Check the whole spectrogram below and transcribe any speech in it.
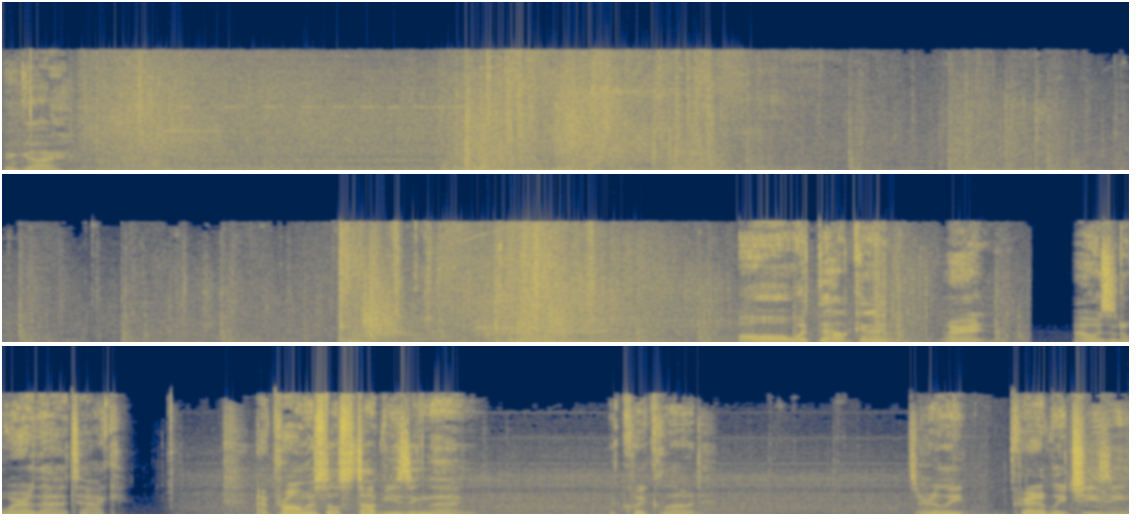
Big guy. Oh, what the hell can I... Alright. I wasn't aware of that attack. I promise I'll stop using the, the quick load. It's really incredibly cheesy.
